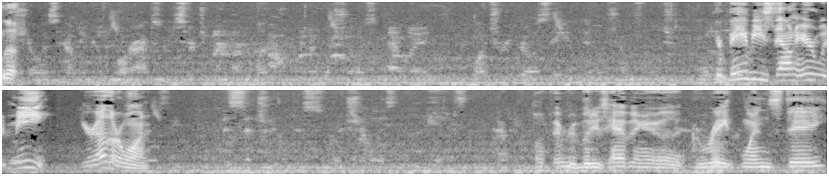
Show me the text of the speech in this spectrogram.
Look. Your baby's down here with me. Your other one. Hope everybody's having a great Wednesday.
